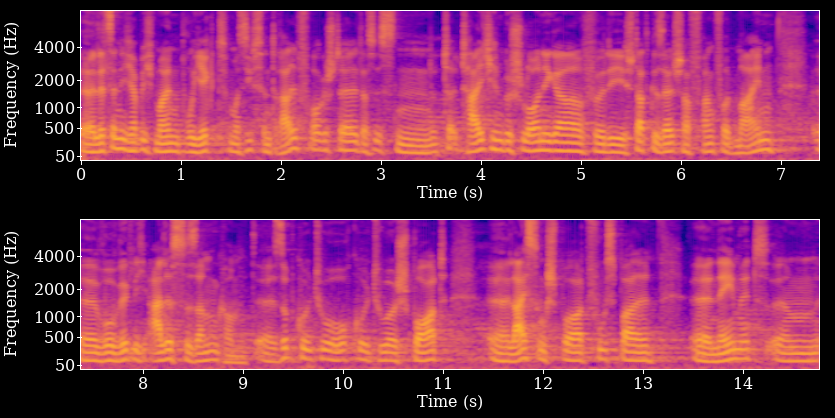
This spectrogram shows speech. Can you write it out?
Äh, letztendlich habe ich mein Projekt Massiv Zentral vorgestellt. Das ist ein Teilchenbeschleuniger für die Stadtgesellschaft Frankfurt-Main, äh, wo wirklich alles zusammenkommt. Äh, Subkultur, Hochkultur, Sport, Leistungssport, Fußball, name it. Ähm,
